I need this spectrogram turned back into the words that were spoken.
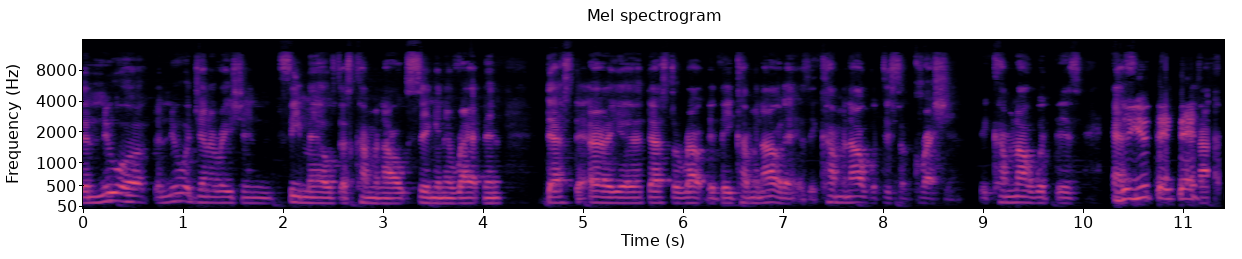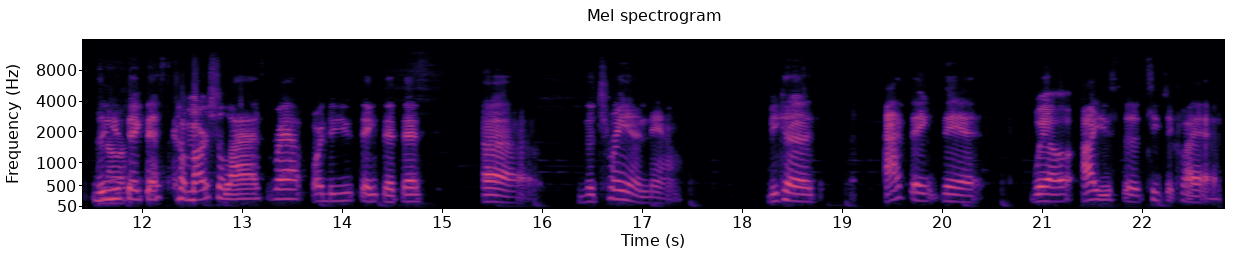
the newer the newer generation females that's coming out singing and rapping, that's the area, that's the route that they coming out at. Is they coming out with this aggression? They coming out with this. Do you think that's do you think that's commercialized rap, or do you think that that's uh, the trend now? Because I think that well, I used to teach a class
